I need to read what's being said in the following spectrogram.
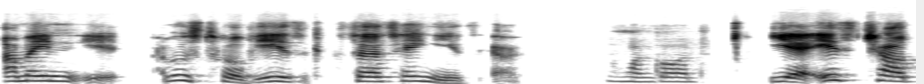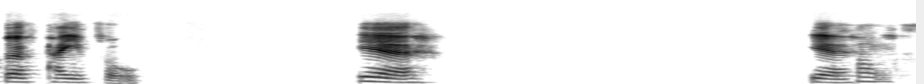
I mean, it it was 12 years ago, 13 years ago. Oh my god. Yeah, is childbirth painful? Yeah. Yeah. Thanks.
